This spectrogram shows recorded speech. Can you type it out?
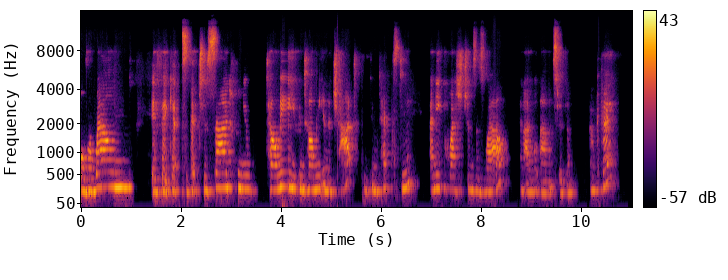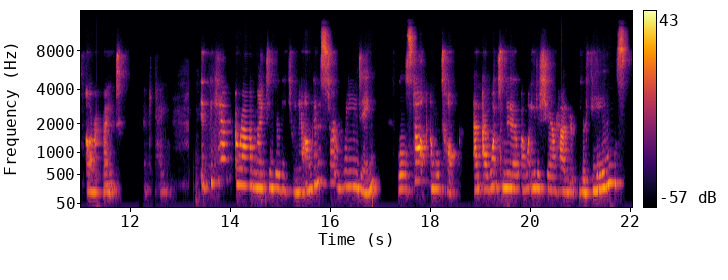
overwhelmed, if it gets a bit too sad for you, tell me. You can tell me in the chat, you can text me any questions as well, and I will answer them. Okay? All right. Okay. It began around 1933. Now I'm going to start reading We'll stop and we'll talk. And I want to know, I want you to share how your, your feelings,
